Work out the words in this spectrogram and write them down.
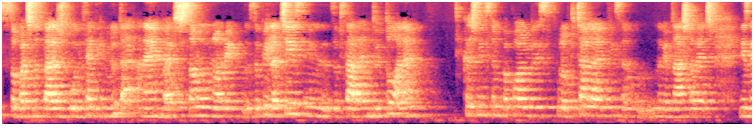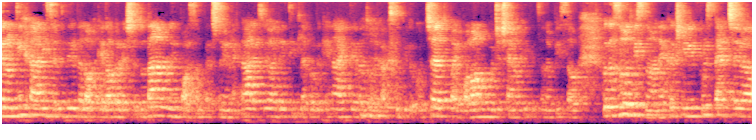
so pač nastali že po desetih minutah, ne pač samo no, zapela čez in zapisala in to je to. Kajšni sem pa pol res fulopčala in nisem vem, našla več nekaj navdiha, nisem zdel, da lahko kaj dobrega še dodam. In pa sem pač ne vem, nekaj rekel, da je ti tle, da kaj najti, da to mhm. nekako skupaj dokončati, pa je pa on mogoče še eno hitico napisal. Tako da zelo odvisno, nekakšni full stečejo.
